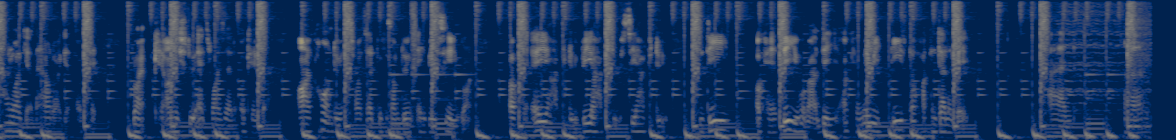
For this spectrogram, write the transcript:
How do I get there? How do I get there? Okay, right. Okay, I need to do X, Y, Z. Okay, but I can't do X, Y, Z because I'm doing A, B, C. Right. Okay, A I have to do, B I have to do, C I have to do, D. Okay, D. What about D? Okay, maybe D stuff I can delegate. And um,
